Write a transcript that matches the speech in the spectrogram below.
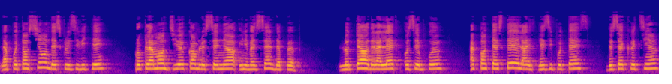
la prétention d'exclusivité, proclamant Dieu comme le Seigneur universel des peuples. L'auteur de la lettre aux Hébreux a contesté les hypothèses de ces chrétiens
